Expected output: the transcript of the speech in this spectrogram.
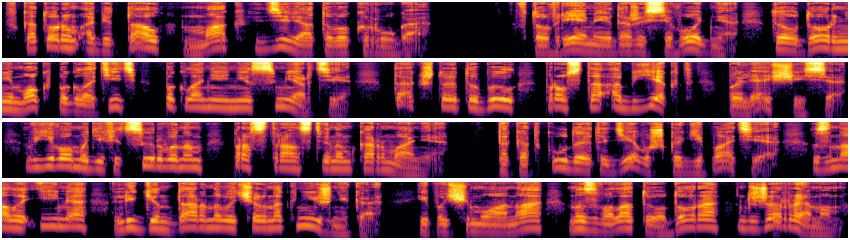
в котором обитал маг девятого круга. В то время и даже сегодня Теодор не мог поглотить поклонение смерти, так что это был просто объект, пылящийся в его модифицированном пространственном кармане. Так откуда эта девушка, Гепатия, знала имя легендарного чернокнижника, и почему она назвала Теодора Джеремом?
